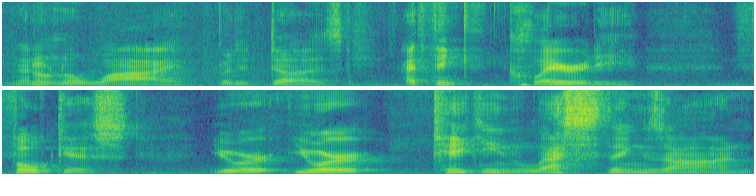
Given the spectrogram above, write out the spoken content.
And I don't know why, but it does. I think clarity, focus, you're you're taking less things on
